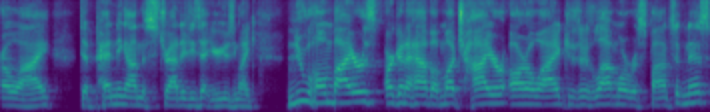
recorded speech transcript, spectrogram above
ROI, depending on the strategies that you're using. Like new home buyers are going to have a much higher ROI because there's a lot more responsiveness.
